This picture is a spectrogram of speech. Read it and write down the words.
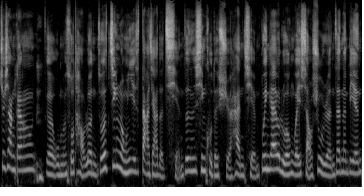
就像刚刚呃我们所讨论，说金融业是大家的钱，真是辛苦的血汗钱，不应该沦为少数人在那边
